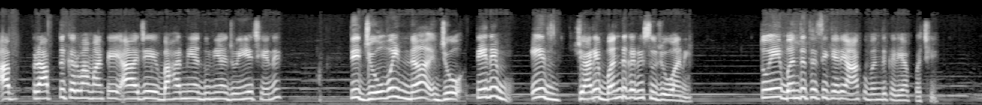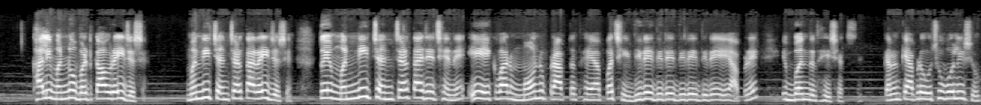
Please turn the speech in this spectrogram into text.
આ પ્રાપ્ત કરવા માટે આ જે બહારની આ દુનિયા જોઈએ છીએ ને તે જોવી ન જો તેને એ જ્યારે બંધ કરીશું જોવાની, તો એ બંધ થશે ક્યારે? આંખ બંધ કર્યા પછી. ખાલી મનનો ભટકાવ રહી જશે. મનની ચંચળતા રહી જશે. તો એ મનની ચંચળતા જે છે ને, એ એકવાર મૌન પ્રાપ્ત થયા પછી ધીરે ધીરે ધીરે ધીરે એ આપણે એ બંધ થઈ શકશે. કારણ કે આપણે ઓછું બોલીશું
